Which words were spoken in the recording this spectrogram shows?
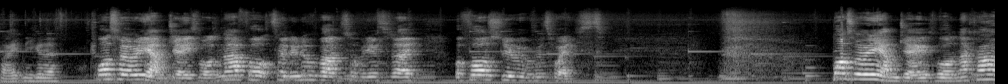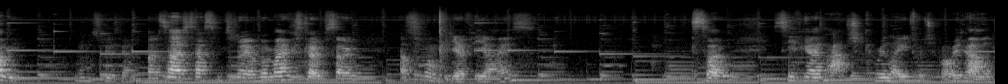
Right, and you're gonna. What's where I am, Ja's World, and I thought to do another Bible video today, but thought to do it with a twist. What's where I am, Ja's World, and I can't. Excuse me. I decided to test them today under a microscope, so that's a fun video for you guys. So, see if you guys actually can relate, which you probably can't.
